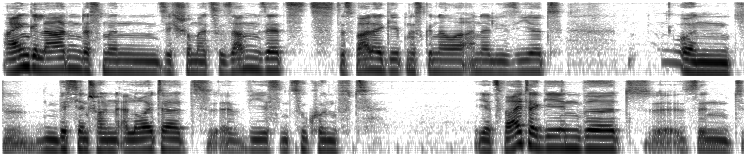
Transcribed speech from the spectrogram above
eingeladen, dass man sich schon mal zusammensetzt, das Wahlergebnis genauer analysiert und ein bisschen schon erläutert, wie es in Zukunft jetzt weitergehen wird. Sind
